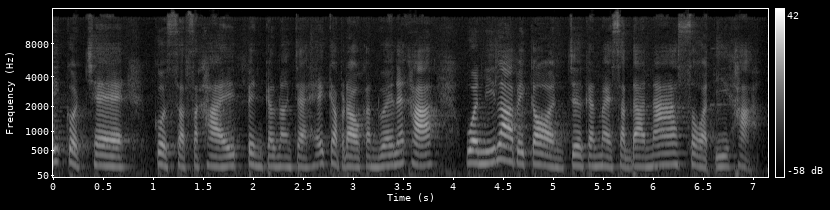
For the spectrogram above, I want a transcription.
ค์กดแชร์ กด subscribe เป็นกำลังใจให้กับเรากันด้วยนะคะ วันนี้ลาไปก่อนเจอกันใหม่สัปดาห์หน้า สวัสดีค่ะ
